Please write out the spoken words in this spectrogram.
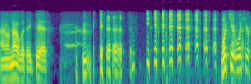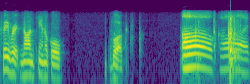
I don't know, but they did. what's your What's your favorite non-canonical book? Oh God.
